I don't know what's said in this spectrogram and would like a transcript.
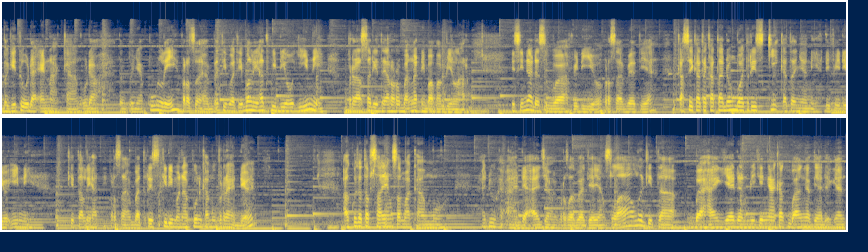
Begitu udah enakan, udah tentunya pulih, persahabat tiba-tiba lihat video ini, berasa diteror banget nih Bapak Bilar. Di sini ada sebuah video, persahabat ya. Kasih kata-kata dong buat Rizky katanya nih di video ini. Kita lihat nih persahabat, Rizky di mana pun kamu berada, aku tetap sayang sama kamu. Aduh, ada aja persahabat ya yang selalu kita bahagia dan bikin ngakak banget ya dengan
